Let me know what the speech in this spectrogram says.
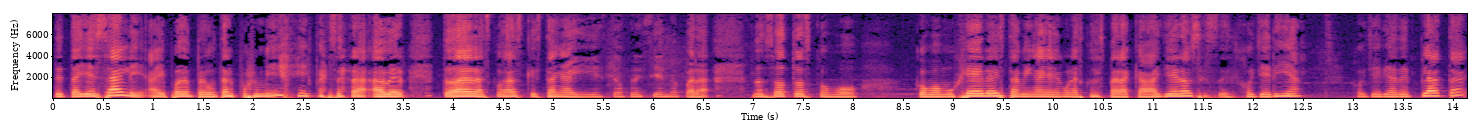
Detalle Sally. Ahí pueden preguntar por mí y pasar a, ver todas las cosas que están ahí estoy ofreciendo para nosotros como, como mujeres. También hay algunas cosas para caballeros, es, joyería, joyería de plata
